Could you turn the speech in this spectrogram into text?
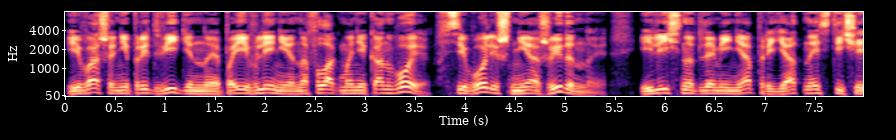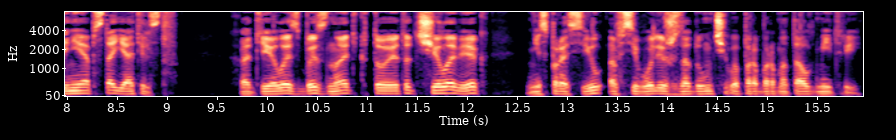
и ваше непредвиденное появление на флагмане конвоя всего лишь неожиданное и лично для меня приятное стечение обстоятельств. Хотелось бы знать, кто этот человек, не спросил, а всего лишь задумчиво пробормотал Дмитрий.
